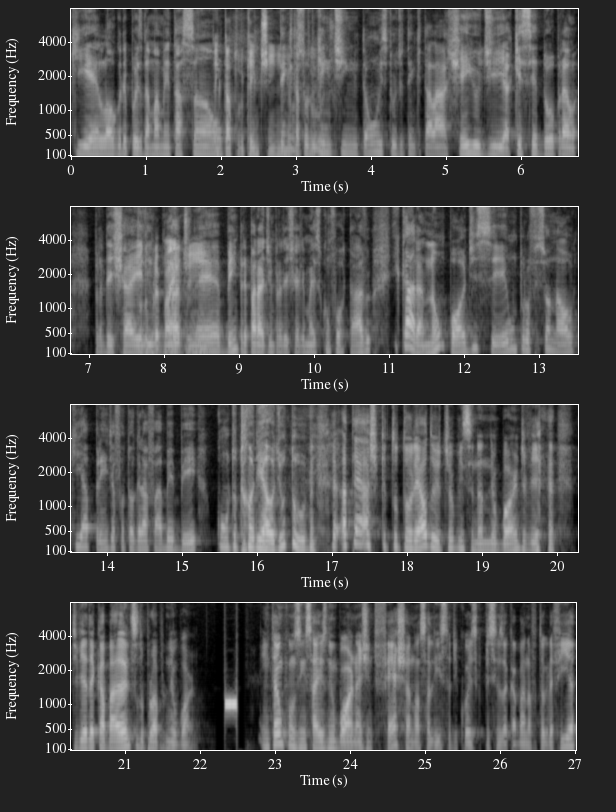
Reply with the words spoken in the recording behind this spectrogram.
que é logo depois da amamentação. Tem que estar tá tudo quentinho. Tem que estar tá tudo quentinho. Então o estúdio tem que estar tá lá cheio de aquecedor para deixar tudo ele preparadinho. Mais, é, bem preparadinho para deixar ele mais confortável. E cara, não pode ser um profissional que aprende a fotografar bebê com tutorial de YouTube. Eu até acho que o tutorial do YouTube ensinando newborn devia devia acabar antes do próprio newborn. Então, com os ensaios newborn, a gente fecha a nossa lista de coisas que precisa acabar na fotografia.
